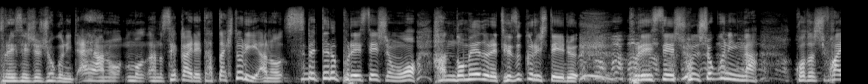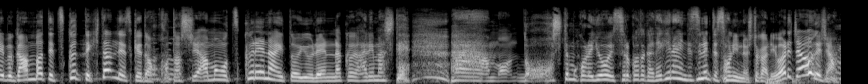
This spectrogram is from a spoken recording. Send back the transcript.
プレイステーション職人って。あの、もう、あの、世界でたった一人、あの、すべてのプレイステーションをハンドメイドで手作りしているプレイステーション職人が今年5頑張って作ってきたんですけど、今年はもう作れないという連絡がありまして、ああ、もうどうしてもこれ用意することができないんですねってソニーの人から言われちゃうわけじゃん。い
